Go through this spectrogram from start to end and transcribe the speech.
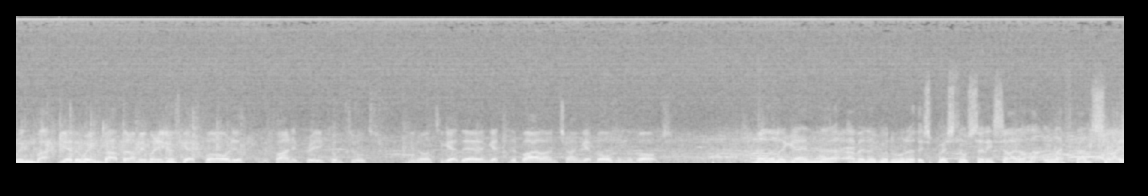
wing back. Yeah, the wing back. But I mean, when he does get forward, he'll, he'll find it pretty comfortable, to, you know, to get there and get to the byline and try and get balls in the box. Mullin again uh, having a good run at this Bristol City side on that left-hand side.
